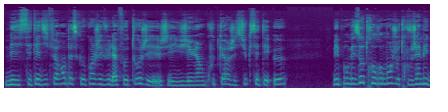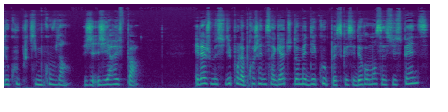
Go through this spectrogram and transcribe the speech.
Mais c'était différent parce que quand j'ai vu la photo, j'ai eu un coup de cœur, j'ai su que c'était eux. Mais pour mes autres romans, je trouve jamais de couple qui me convient. J'y arrive pas. Et là, je me suis dit, pour la prochaine saga, tu dois mettre des couples parce que c'est des romans à suspense.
